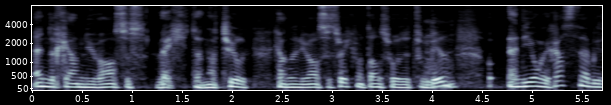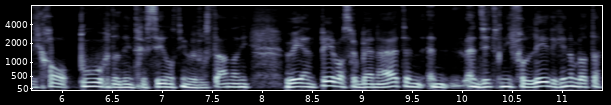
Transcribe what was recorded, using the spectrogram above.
En er gaan nuances weg. Dan natuurlijk gaan de nuances weg, want anders wordt het verbeeld. Mhm. En die jonge gasten hebben gezegd, goh, poer, dat interesseert ons niet, we verstaan dat niet. WNP was er bijna uit en, en, en zit er niet volledig in, omdat dat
